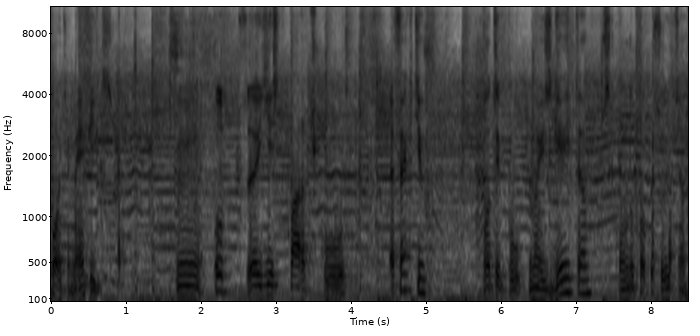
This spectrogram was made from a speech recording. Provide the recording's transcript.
Потім FX. Тут е, є парочку ефектів по типу Noise секунду фокусується.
